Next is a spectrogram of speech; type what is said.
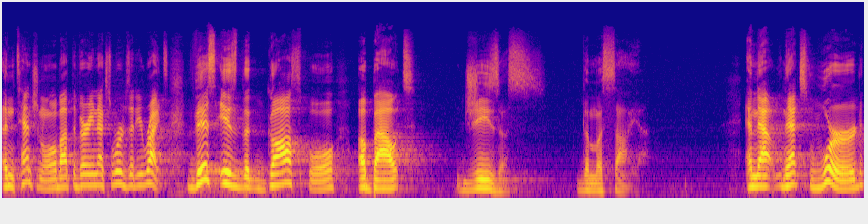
intentional about the very next words that he writes. This is the gospel about Jesus, the Messiah. And that next word,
